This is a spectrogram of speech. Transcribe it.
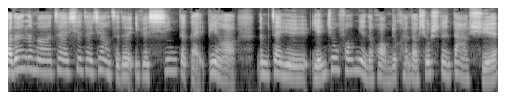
好的，那么在现在这样子的一个新的改变啊，那么在于研究方面的话，我们就看到休斯顿大学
